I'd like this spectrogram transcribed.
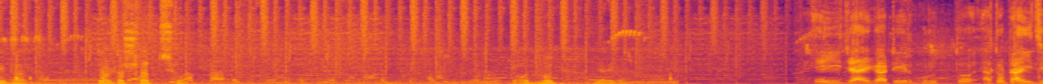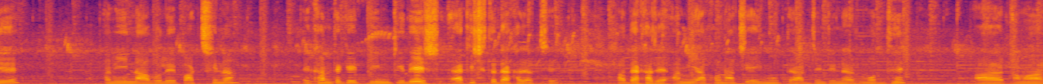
রিভার। জলটা স্বচ্ছ। অদ্ভুত জায়গা। এই জায়গাটির গুরুত্ব এতটাই যে আমি না বলে পারছি না। এখান থেকে তিনটি দেশ একই সাথে দেখা যাচ্ছে আর দেখা যায়। আমি এখন আছি এই মুহূর্তে আর্জেন্টিনার মধ্যে। আর আমার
